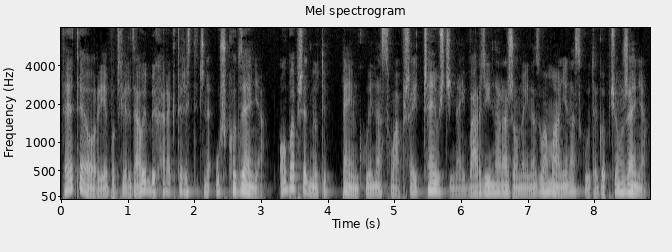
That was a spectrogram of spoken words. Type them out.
Te teorie potwierdzałyby charakterystyczne uszkodzenia. Oba przedmioty pękły na słabszej części, najbardziej narażonej na złamanie na skutek obciążenia.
